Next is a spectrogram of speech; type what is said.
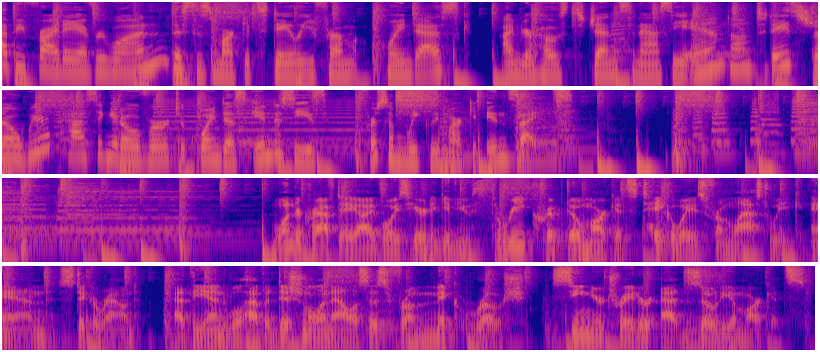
Happy Friday, everyone. This is Markets Daily from Coindesk. I'm your host, Jen Sanasie, and on today's show, we're passing it over to Coindesk Indices for some weekly market insights. Wondercraft AI voice here to give you three crypto markets takeaways from last week. And stick around. At the end, we'll have additional analysis from Mick Roche, senior trader at Zodia Markets.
